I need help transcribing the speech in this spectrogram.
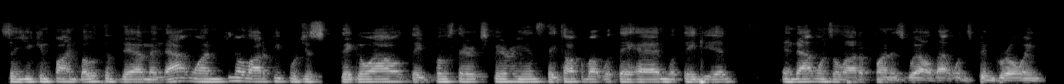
So you can find both of them. And that one, you know, a lot of people just they go out, they post their experience, they talk about what they had and what they did and that one's a lot of fun as well. That one's been growing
